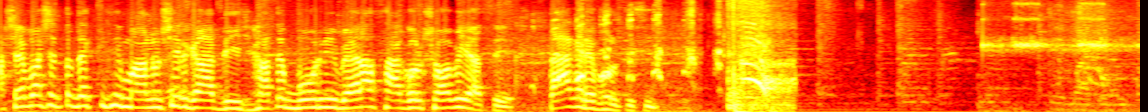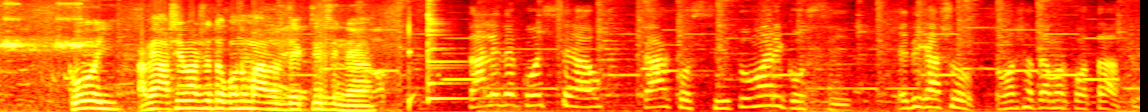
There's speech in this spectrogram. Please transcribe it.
আশেপাশে তো দেখতেছি মানুষের গাদি সাথে বড়ি বেড়া ছাগল সবই আছে। তা করে বলতেছি। কই? আমি আশেপাশে তো কোনো মানুষ দেখতেছি না। তাহলে যে করছে আও কার করছি? তোমারই করছি। এদিকে আসো তোমার সাথে আমার কথা আছে।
